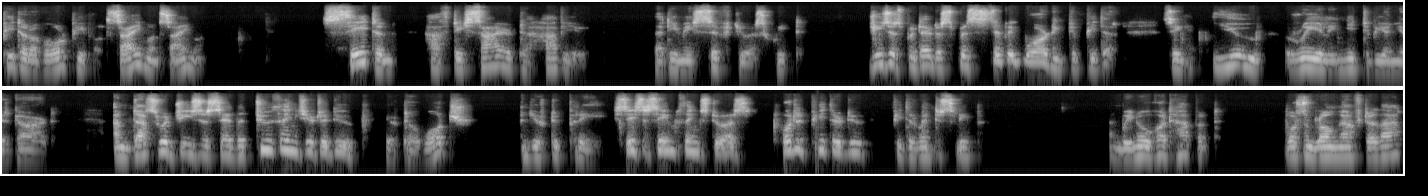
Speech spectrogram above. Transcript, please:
Peter of all people, Simon, Simon, Satan hath desired to have you that he may sift you as wheat. Jesus put out a specific warning to Peter saying, You really need to be on your guard. And that's what Jesus said the two things you're to do you're to watch and you're to pray. He says the same things to us. What did Peter do? Peter went to sleep. And we know what happened. It wasn't long after that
